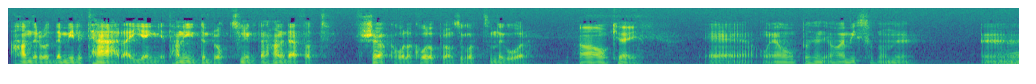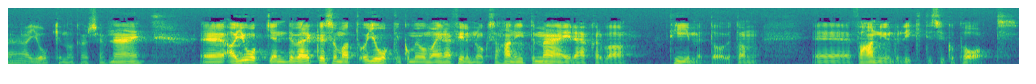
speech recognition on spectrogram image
han är då den militära gänget. Han är ju inte en brottsling utan han är där för att försöka hålla koll på dem så gott som det går. Ja, okej. Eh, och jag hoppas inte, har jag missat någon nu? Eh, Ja, Jokern då kanske. Nej. Ja, Jokern, det verkar som att, och Jokern kommer ju vara med i den här filmen också, han är inte med i det här själva teamet då, utan, för han är ju en riktig psykopat.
